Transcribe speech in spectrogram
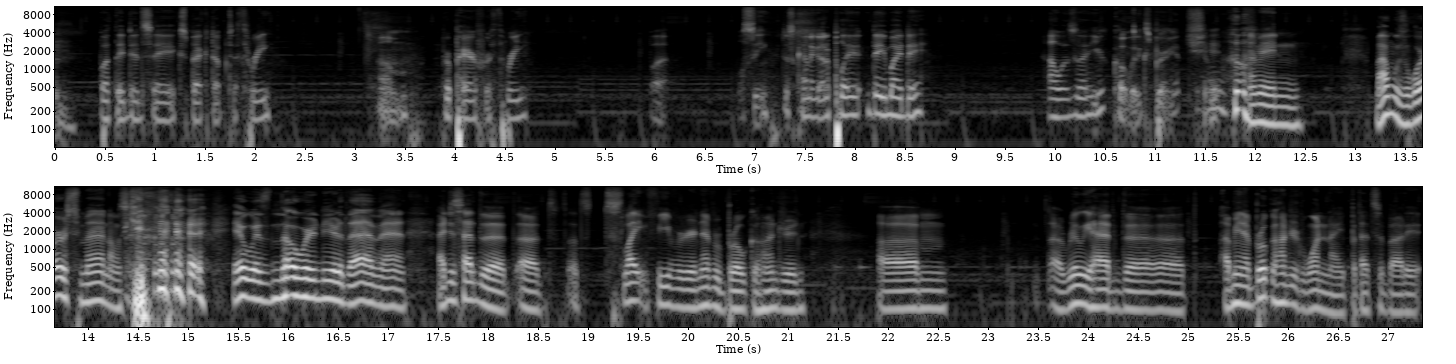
but they did say expect up to three. Um, prepare for three. But we'll see. Just kind of got to play it day by day. How was uh, your COVID experience? Shit. I mean, mine was worse, man. I was kidding. it was nowhere near that, man. I just had the uh, t- a s- slight fever. It never broke a hundred. Um, I really had the. I mean, I broke a hundred one night, but that's about it.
